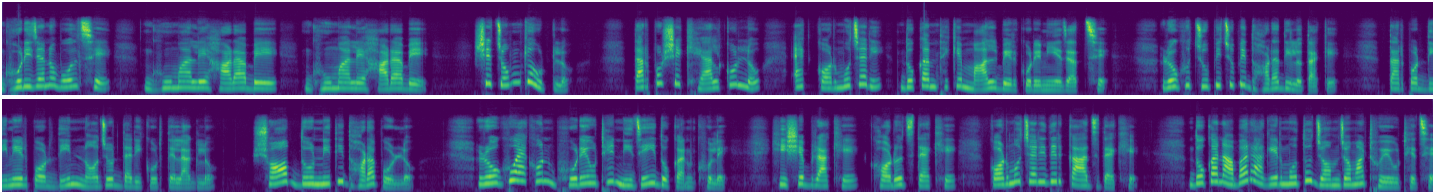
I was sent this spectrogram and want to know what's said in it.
ঘড়ি যেন বলছে, ঘুমালে হারাবে ঘুমালে হারাবে। সে চমকে উঠল। তারপর সে খেয়াল করল, এক কর্মচারী দোকান থেকে মাল বের করে নিয়ে যাচ্ছে। রঘু চুপি চুপি ধরা দিল তাকে। তারপর দিনের পর দিন নজরদারি করতে লাগল। সব দুর্নীতি ধরা পড়ল। রঘু এখন ভোরে উঠে নিজেই দোকান খোলে। হিসেব রাখে, খরচ দেখে, কর্মচারীদের কাজ দেখে। দোকান আবার আগের মতো জমজমাট হয়ে উঠেছে।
